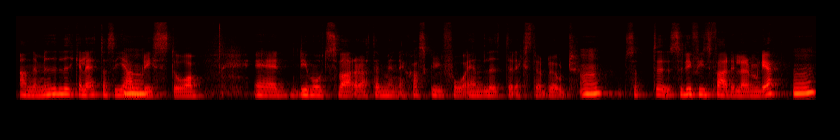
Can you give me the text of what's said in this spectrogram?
anemi lika lätt, alltså Mm. järnbrist och eh, det motsvarar att en människa skulle få en liter extra blod. Mm. Så, att, eh, så det finns fördelar med det. Mm.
